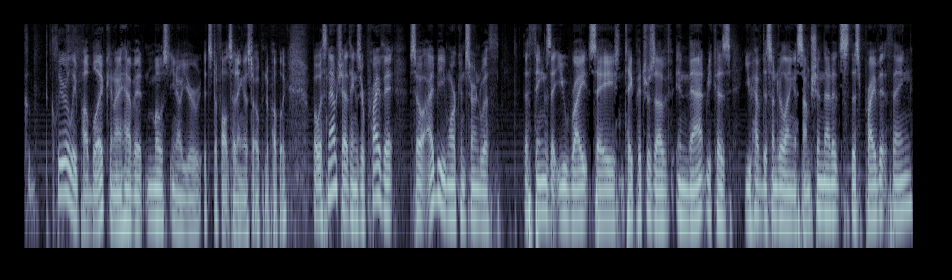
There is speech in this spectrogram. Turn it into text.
cl- clearly public, and I have it most you know your its default setting is to open to public, but with Snapchat things are private, so I'd be more concerned with the things that you write, say, take pictures of in that because you have this underlying assumption that it's this private thing.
